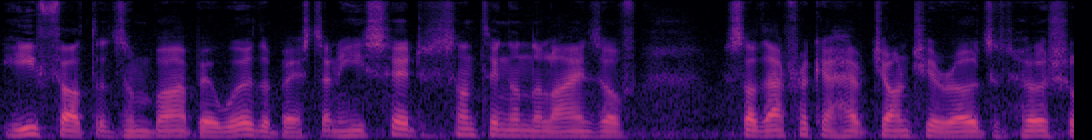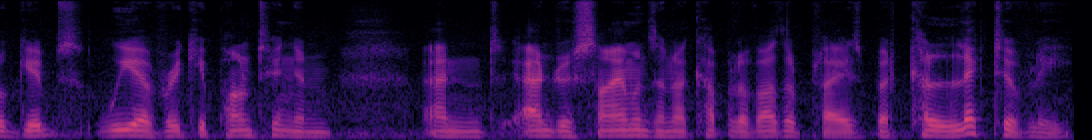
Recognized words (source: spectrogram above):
he felt that Zimbabwe were the best, and he said something on the lines of, "South Africa have Jonty Rhodes and Herschelle Gibbs. We have Ricky Ponting and and Andrew Symonds and a couple of other players, but collectively."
